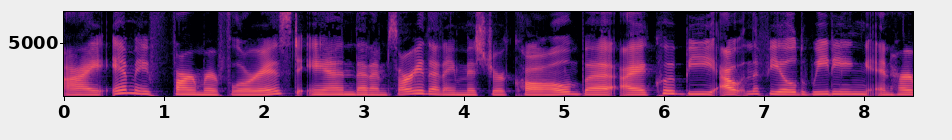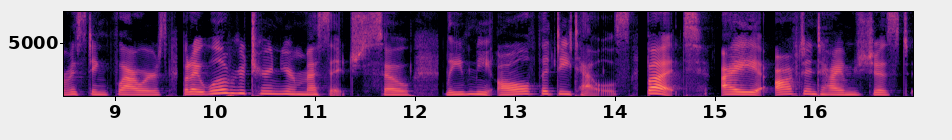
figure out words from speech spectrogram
I am a farmer florist and that I'm sorry that I missed your call, but I could be out in the field weeding and harvesting flowers, but I will return your message. So leave me all the details. But I oftentimes just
